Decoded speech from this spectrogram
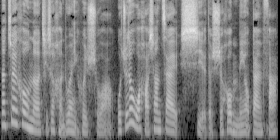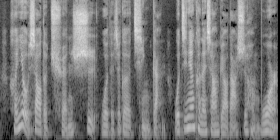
那最后呢，其实很多人也会说啊，我觉得我好像在写的时候没有办法很有效的诠释我的这个情感。我今天可能想表达是很 warm。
